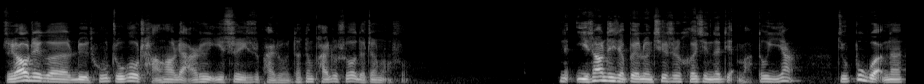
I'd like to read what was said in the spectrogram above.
只要这个旅途足够长哈，俩人就一次一次排除，他能排除所有的正整数。那以上这些悖论其实核心的点吧都一样，就不管呢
